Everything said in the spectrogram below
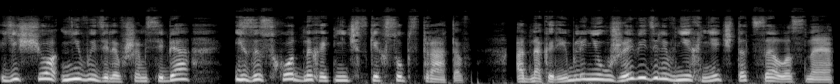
еще не выделившим себя из исходных этнических субстратов. Однако римляне уже видели в них нечто целостное,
